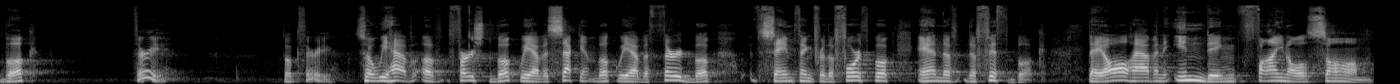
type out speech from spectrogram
Book 3. Book 3. So we have a first book, we have a second book, we have a third book. Same thing for the fourth book and the, the fifth book. They all have an ending, final psalm.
